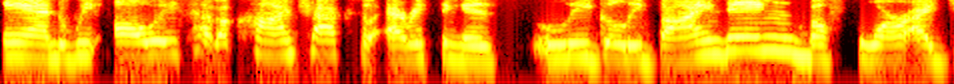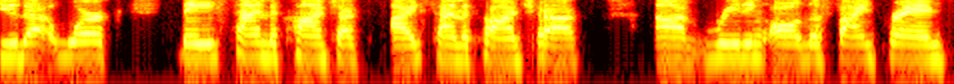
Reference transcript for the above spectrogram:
And we always have a contract. So, everything is legally binding before I do that work. They sign the contract, I sign the contract um, reading all the fine print.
